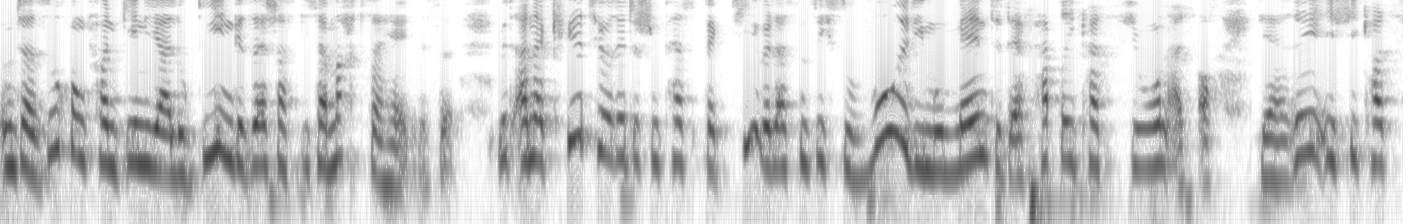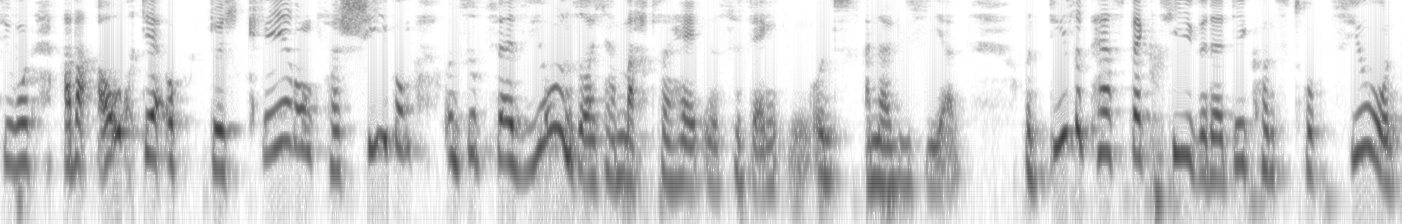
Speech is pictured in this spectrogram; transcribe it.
Untersuchung von Genealogien gesellschaftlicher Machtverhältnisse. Mit einer queertheoretischen Perspektive lassen sich sowohl die Momente der Fabrikation als auch der Reifikation, aber auch der Durchquerung, Verschiebung und Subversion solcher Machtverhältnisse denken und analysieren. Und diese Perspektive der Dekonstruktion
